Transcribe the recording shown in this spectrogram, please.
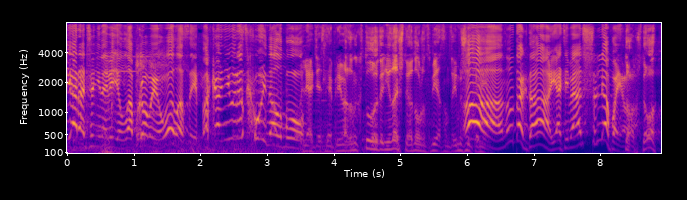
Я раньше ненавидел лобковые волосы, пока не вырос хуй на лбу! Блять, если я привязан к стулу, это не значит, что я должен смеяться над твоими шутками. А, ну тогда я тебя отшлепаю! Стоп, что?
